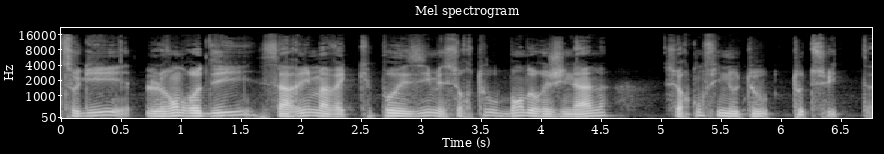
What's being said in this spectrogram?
Tsugi, le vendredi, ça rime avec poésie, mais surtout bande originale sur Confinutu tout de suite.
